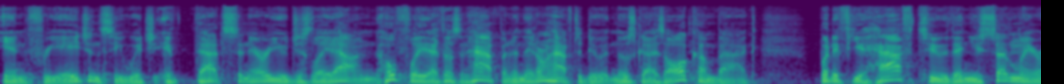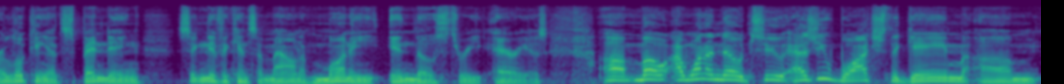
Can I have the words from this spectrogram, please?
in free agency. Which if that scenario you just laid out, and hopefully that doesn't happen, and they don't have to do it, and those guys all come back but if you have to, then you suddenly are looking at spending significant amount of money in those three areas. Uh, Mo, I want to know too, as you watch the game, um,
